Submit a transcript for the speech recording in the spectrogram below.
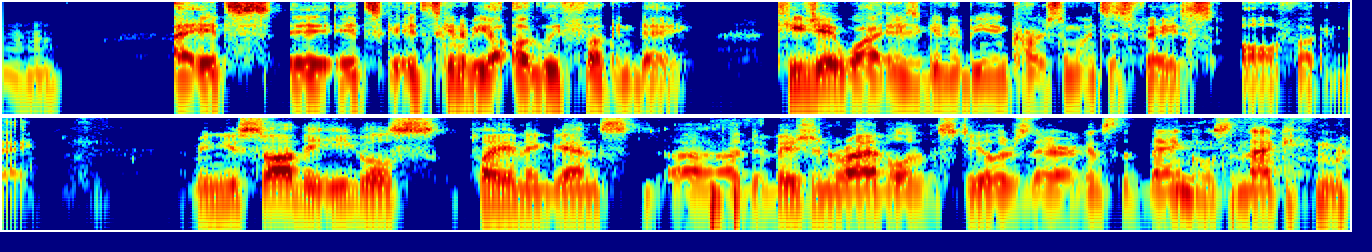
Mm-hmm. It's it- it's it's going to be an ugly fucking day. TJ Watt is going to be in Carson Wentz's face all fucking day. I mean, you saw the Eagles playing against uh, a division rival of the Steelers there against the Bengals, and that game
